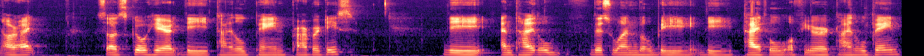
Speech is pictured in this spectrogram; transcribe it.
All right. So let's go here the title pane properties the untitled this one will be the title of your title pane.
